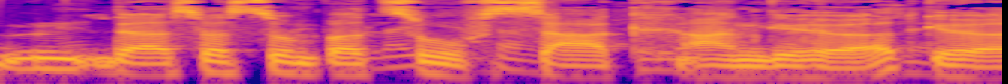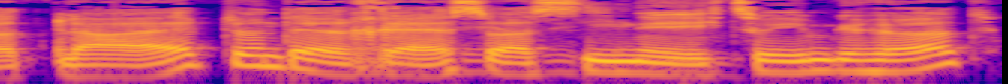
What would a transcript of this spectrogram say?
das, was zum Bazuf Sack angehört, gehört bleibt und der Rest, was nicht zu ihm gehört,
